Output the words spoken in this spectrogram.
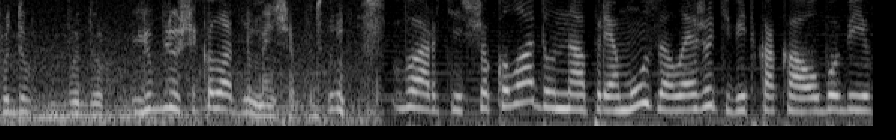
Буду, буду. Люблю шоколад, але менше буду. Вартість шоколаду напряму залежить від какао-бобів.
